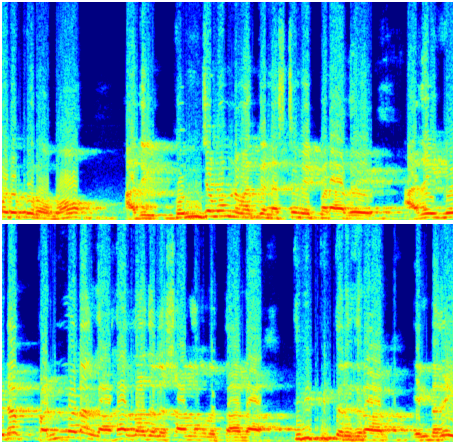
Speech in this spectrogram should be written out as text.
கொடுக்கிறோமோ அதில் கொஞ்சமும் நமக்கு நஷ்டம் ஏற்படாது. அதை விட பன்மடங்காக அல்லாஹ் ஜலஷானுவத்தாலா திருப்பி தருகிறார் என்பதை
